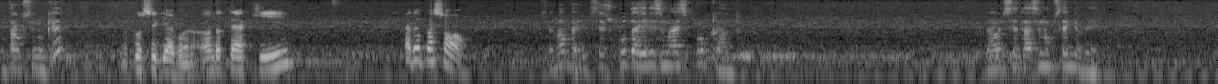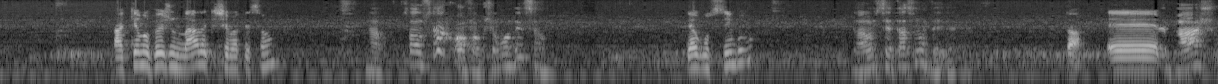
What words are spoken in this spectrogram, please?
Não tá conseguindo o quê? Não consegui agora. Ando até aqui. Cadê o pessoal? Você não. Você escuta eles mais pro canto. Da onde você tá, você não consegue ver. Aqui eu não vejo nada que chame atenção. Não. Só os sarcófagos chamam atenção. Tem algum símbolo? Da onde você tá, você não vê, né? Tá. É, É baixo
